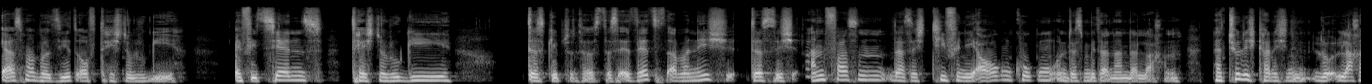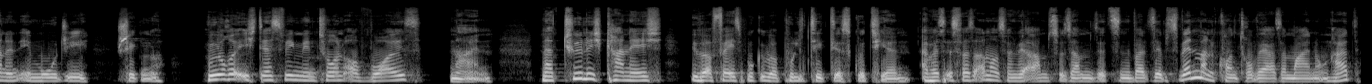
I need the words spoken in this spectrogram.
erstmal basiert auf Technologie. Effizienz, Technologie, das gibt uns das. Das ersetzt aber nicht dass sich anfassen, dass sich tief in die Augen gucken und das miteinander lachen. Natürlich kann ich einen lachenden Emoji schicken. Höre ich deswegen den Ton of Voice? Nein. Natürlich kann ich über Facebook über Politik diskutieren. Aber es ist was anderes, wenn wir abends zusammensitzen, weil selbst wenn man kontroverse Meinungen hat,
